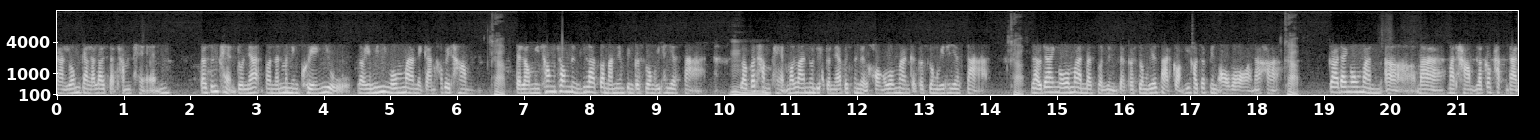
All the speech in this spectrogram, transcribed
การร่วมกันแล้วเราจะทำแผนแล้วซึ่งแผนตัวเนี้ย ตอนนั้นมันยังเคว้งอยู่ เรายังไม่มีงบประมาณในการเข้าไปทำครับแต่เรามีช่องช่องหนึ่งที่เราตอนนั้นยังเป็นกระทรวงวิทยาศาสตร์อืม เราก็ทำแผนมอลลานโนเดียตัวเนี้ยไปเสนอของงบประมาณกับกระทรวงวิทยาศาสตร์ครับแล้วได้งบประมาณมาส่วนหนึ่งจากกระทรวงวิทยาศาสตร์ก่อนที่เขาจะเป็นอวนะคะครับก็ได้งบประมาณเอ่อมามาทำแล้วก็ผลักดัน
